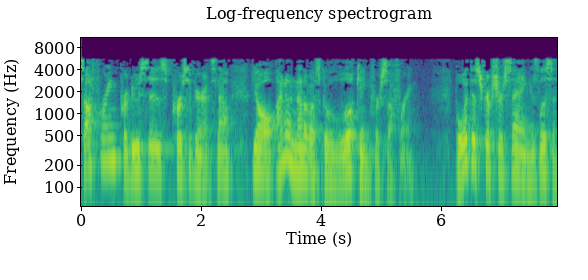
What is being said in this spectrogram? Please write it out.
suffering produces perseverance. Now, y'all, I know none of us go looking for suffering. But what the scripture is saying is listen,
